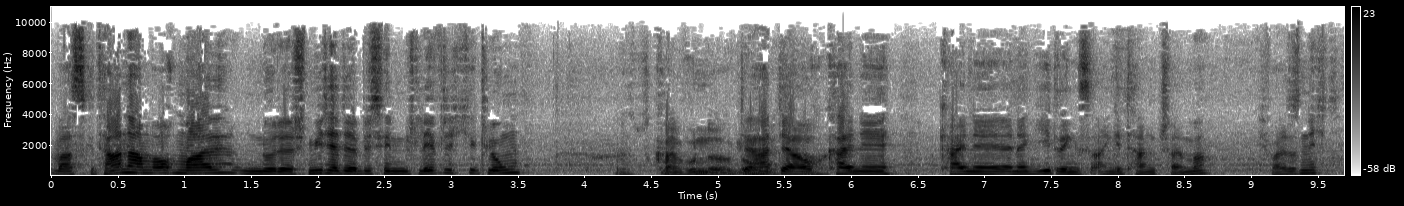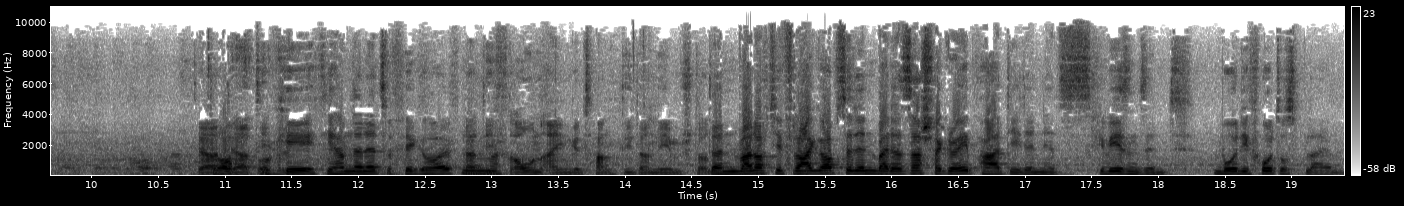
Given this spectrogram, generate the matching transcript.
was getan haben auch mal. Nur der Schmied hätte ein bisschen schläfrig geklungen. Das ist kein Wunder. Der hat ich. ja auch keine, keine Energiedrinks eingetankt scheinbar. Ich weiß es nicht. Der, Doch, der hat die, okay, die haben da nicht so viel geholfen. der hat die Frauen eingetankt, die daneben standen. Dann war noch die Frage, ob sie denn bei der Sascha Grey Party denn jetzt gewesen sind, wo die Fotos bleiben.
